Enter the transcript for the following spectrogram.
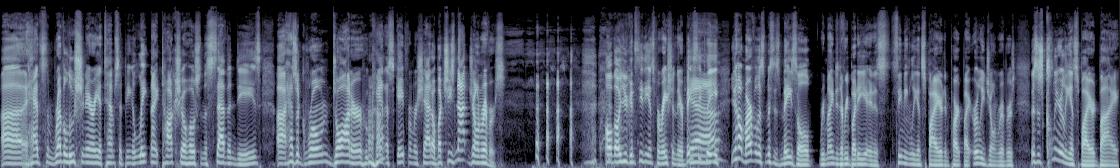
Uh, had some revolutionary attempts at being a late night talk show host in the 70s. Uh, has a grown daughter who can't escape from her shadow, but she's not Joan Rivers. Although you can see the inspiration there. Basically, Yeah. you know how Marvelous Mrs. Maisel reminded everybody and is seemingly inspired in part by early Joan Rivers. This is clearly inspired by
